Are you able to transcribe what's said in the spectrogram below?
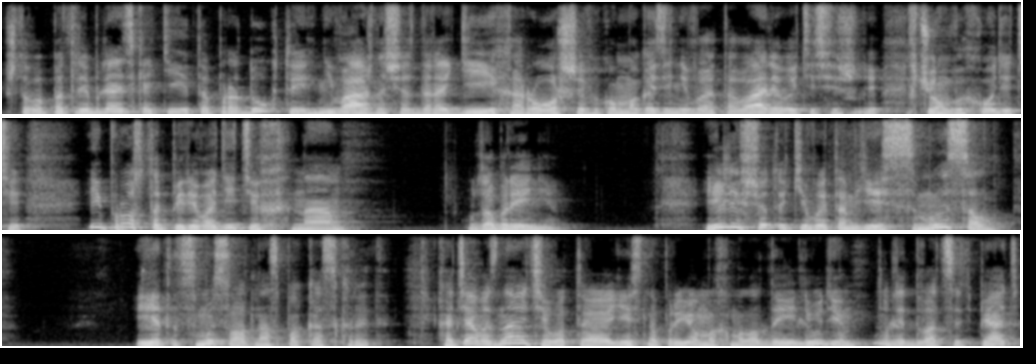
Чтобы потреблять какие-то продукты, неважно сейчас дорогие, хорошие, в каком магазине вы отовариваетесь, в чем вы ходите, и просто переводить их на удобрение. Или все-таки в этом есть смысл, и этот смысл от нас пока скрыт. Хотя вы знаете, вот э, есть на приемах молодые люди, ну, лет 25,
